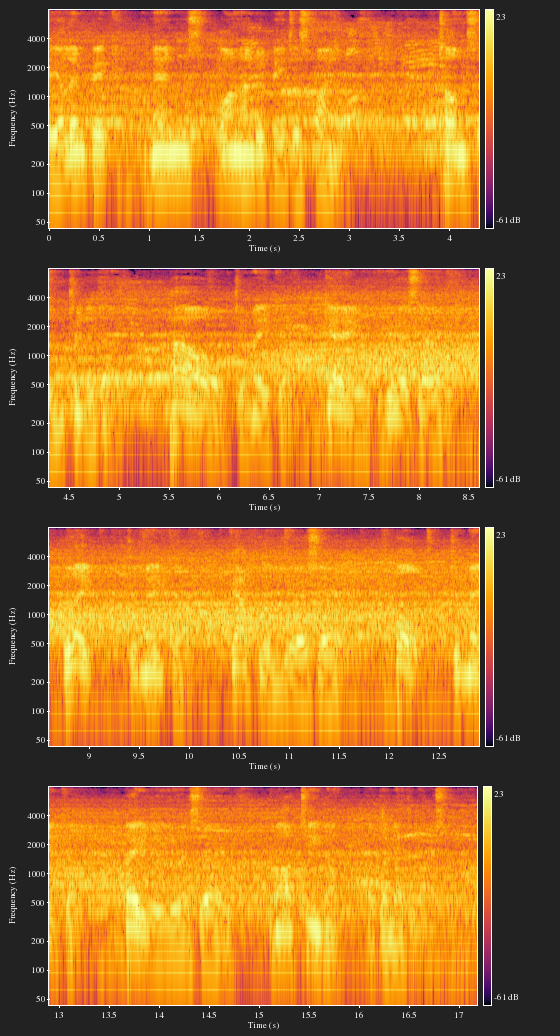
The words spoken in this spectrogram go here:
the Olympic men's 100 meters final. Thompson, Trinidad. Powell, Jamaica. Gay, USA. Blake, Jamaica. Gatlin, USA. Bolt, Jamaica. Bailey, USA. Martina of the Netherlands.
